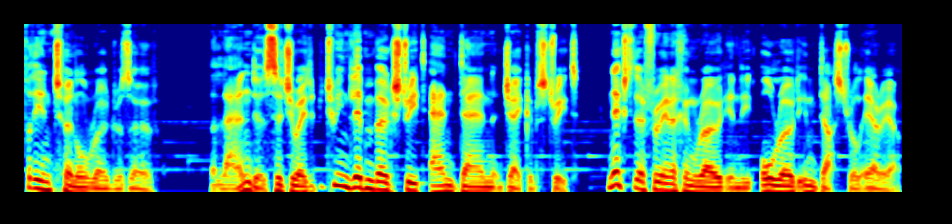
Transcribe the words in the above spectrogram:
for the Internal Road Reserve. The land is situated between Liebenberg Street and Dan Jacob Street, next to the Vereeniging Road in the Alrode industrial area.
